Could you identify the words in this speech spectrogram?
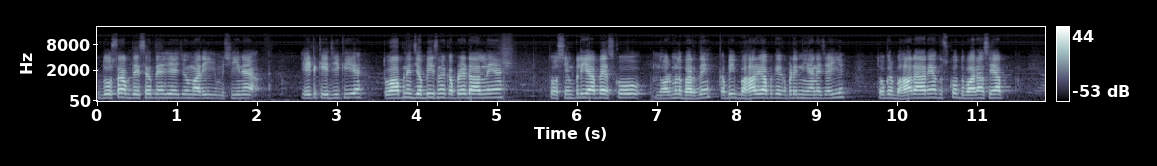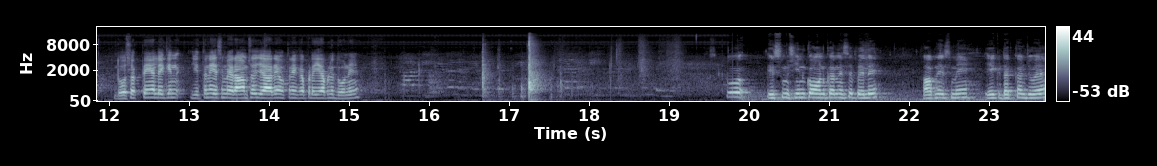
तो दोस्तों आप देख सकते हैं ये जो हमारी मशीन है एट के की है। तो आपने जब भी इसमें कपड़े डालने हैं तो सिंपली आप इसको नॉर्मल भर दें। कभी बाहर आपके कपड़े नहीं आने चाहिए। तो अगर बाहर आ रहे हैं तो उसको दोबारा से आप धो सकते हैं, लेकिन जितने इसमें आराम से जा रहे हैं, उतने कपड़े आपने धोने हैं। तो इस मशीन को ऑन करने से पहले आपने इसमें एक ढक्कन जो है,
